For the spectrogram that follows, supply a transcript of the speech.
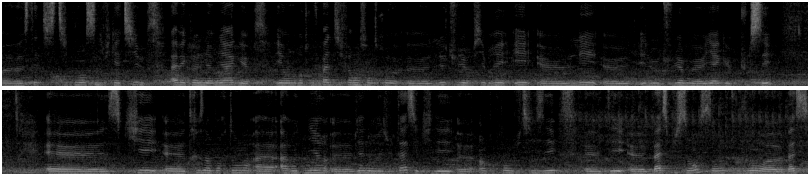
euh, statistiquement significative avec l'aluminium YAG et on ne retrouve pas de différence entre le thulium fibré et, le thulium YAG pulsé. Euh, ce qui est euh, très important à, retenir euh, via nos résultats, c'est qu'il est important d'utiliser des basses puissances, hein, toujours basse,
